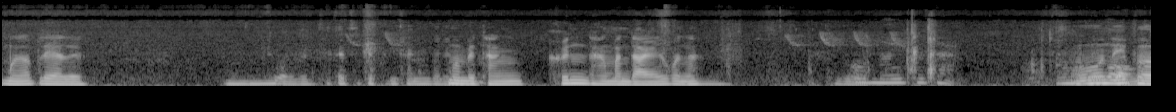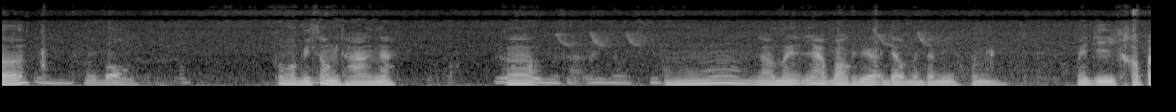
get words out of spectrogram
เมืองอัปเรียเลย ช่วยเป็นกระติกกระติกขั้นไปมันเป็นทางขึ้นทางบันไดทุกคนนะ โอ้นายพระจักรโอ้นี่เพอไม่บ่งเพราะว่ามีสองทางนะ ก็ลูกภูมิสัตว์ระยองที่อ๋อเราไม่อยากบอกเยอะเดี๋ยวมันจะมีคนไม่ดีเข้าไป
